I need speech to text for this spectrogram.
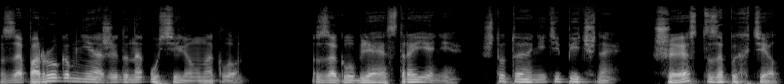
За порогом неожиданно усилил наклон. Заглубляя строение, что-то нетипичное. Шест запыхтел,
